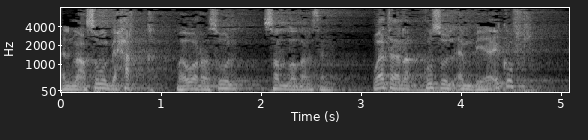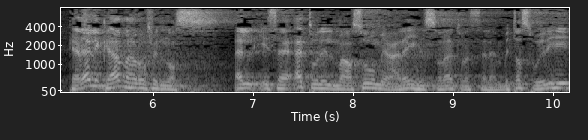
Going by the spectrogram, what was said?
المعصوم بحق وهو الرسول صلى الله عليه وسلم. وتنقص الأنبياء كفر. كذلك يظهر في النص الإساءة للمعصوم عليه الصلاة والسلام بتصويره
